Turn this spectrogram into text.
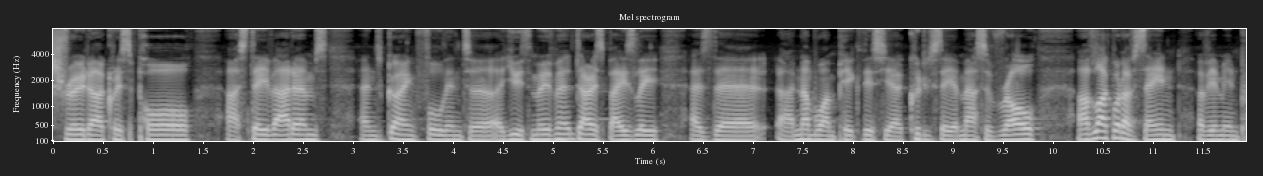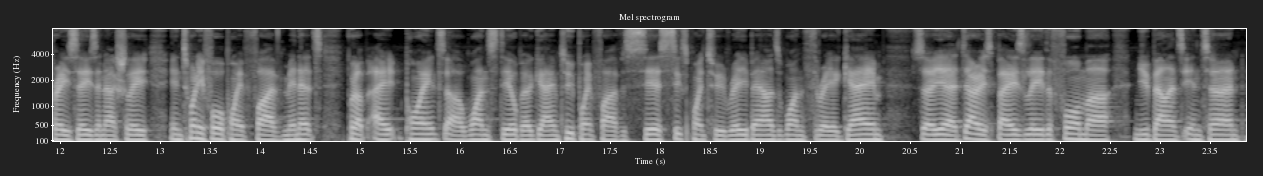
Schroeder, Chris Paul, uh, Steve Adams, and going full into a youth movement. Darius Bazley as their uh, number one pick this year could see a massive role. I've liked what I've seen of him in preseason actually. In 24.5 minutes, put up eight points, uh, one steal per game, 2.5 assists, 6.2 rebounds, one three a game. So yeah, Darius Bazley, the former New Balance intern.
